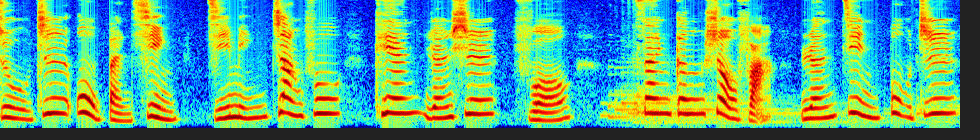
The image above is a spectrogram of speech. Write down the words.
主之物本性，即名丈夫、天、人、师、佛三更受法。人尽不知，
